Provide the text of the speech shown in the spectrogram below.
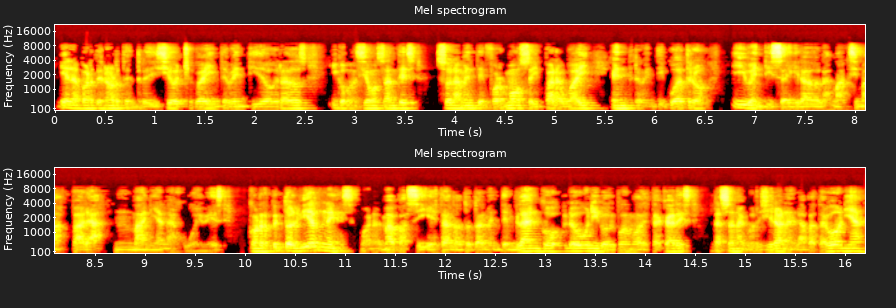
Y en la parte norte, entre 18, 20, 22 grados. Y como decíamos antes, solamente Formosa y Paraguay, entre 24 y 26 grados las máximas para mañana jueves. Con respecto al viernes, bueno, el mapa sigue estando totalmente en blanco. Lo único que podemos destacar es la zona cordillerana en la Patagonia,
